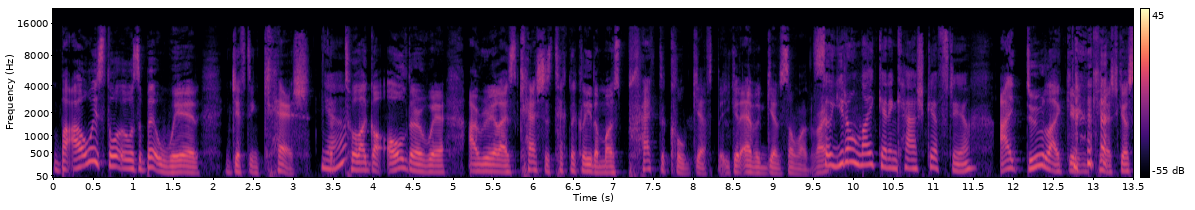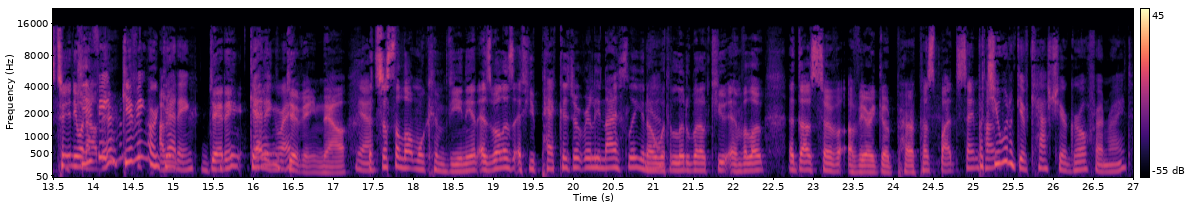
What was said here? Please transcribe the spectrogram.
but I always thought it was a bit weird gifting cash. Yeah? Until I got older, where I realized cash is technically the most practical gift that you could ever give someone, right? So you don't like getting cash gifts, do you? I do like giving cash gifts to anyone out Giving- there. giving or I mean, getting? getting, Getting, and right? giving now. Yeah. It's just a lot more convenient, as well as if you package it really nicely, you know, Yeah. with a little bit of cute envelope, it does serve a very good purpose. But at the same But time, you wouldn't give cash to your girlfriend, right?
